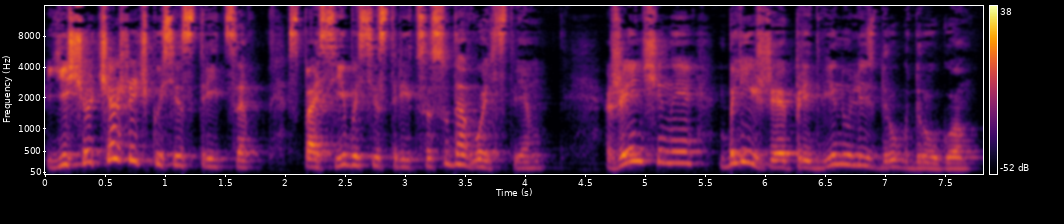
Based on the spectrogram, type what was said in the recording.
«Еще чашечку, сестрица?» «Спасибо, сестрица, с удовольствием». Женщины ближе придвинулись друг к другу.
